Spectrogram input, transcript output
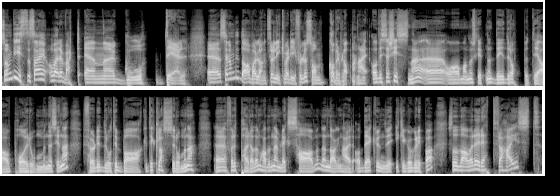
som viste seg å være verdt en god god del. Eh, selv om de da var langt fra like verdifulle som kobberplatene. Nei, og disse skissene eh, og manuskriptene de droppet de av på rommene sine før de dro tilbake til klasserommene. Eh, for et par av dem hadde nemlig eksamen den dagen her, og det kunne de ikke gå glipp av, så da var det rett fra heist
